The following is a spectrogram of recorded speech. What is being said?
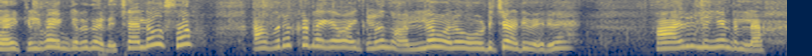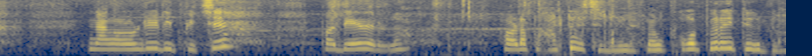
മൈക്കിൾ ഭയങ്കര തടി. ചില ദിവസം അവരൊക്കെ ഉണ്ടെങ്കിൽ മൈക്കിൾ നല്ലപോലെ ഓടിച്ചാടി വരുവേ ആരുമില്ലെങ്കിൽ ഉണ്ടല്ല ഞങ്ങളോട് ഇടിപ്പിച്ച് പതിയെ വരുള്ളൂ. അവിടെ പാട്ട് വെച്ചിട്ടുണ്ട്. നമുക്ക് കോപ്പിറൈറ്റ് കിട്ടും.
